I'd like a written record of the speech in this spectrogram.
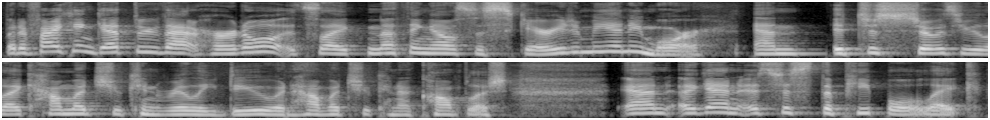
But if I can get through that hurdle, it's like nothing else is scary to me anymore. And it just shows you like how much you can really do and how much you can accomplish. And again, it's just the people. Like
